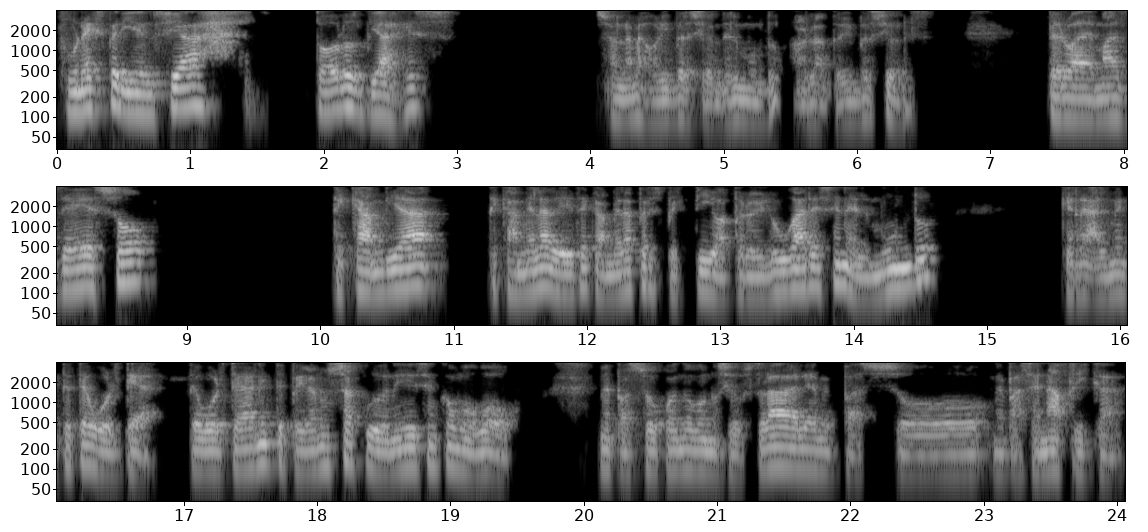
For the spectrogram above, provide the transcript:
fue una experiencia, todos los viajes son la mejor inversión del mundo, hablando de inversiones, pero además de eso, te cambia, te cambia la vida y te cambia la perspectiva, pero hay lugares en el mundo que realmente te voltean, te voltean y te pegan un sacudón y dicen como, wow, me pasó cuando conocí Australia, me pasó, me pasa en África,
